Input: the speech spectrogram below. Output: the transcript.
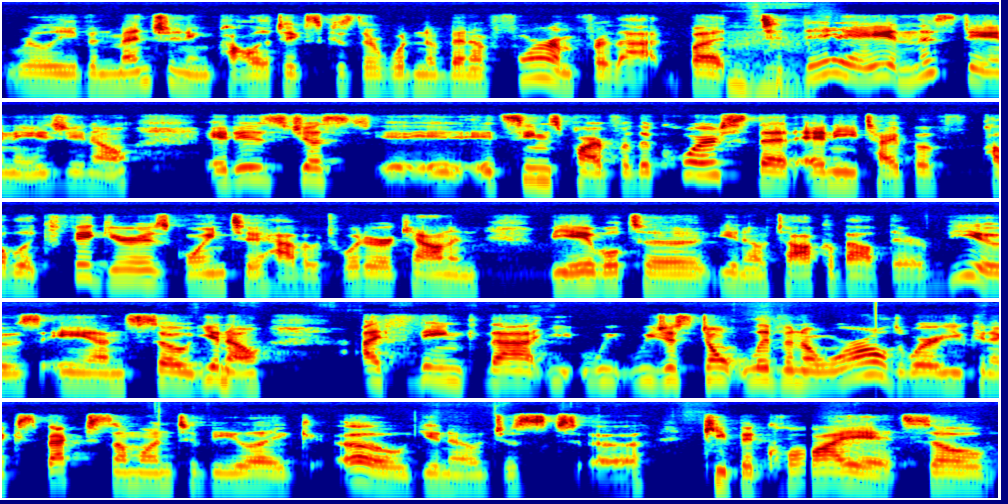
really even mentioning politics because there wouldn't have been a forum for that. But mm-hmm. today, in this day and age, you know, it is just, it, it seems par for the course that any type of public figure is going to have a Twitter account and be able to, you know, talk about their views. And so, you know, I think that we, we just don't live in a world where you can expect someone to be like, oh, you know, just uh, keep it quiet. So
